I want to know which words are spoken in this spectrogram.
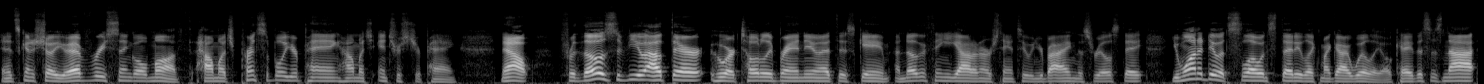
and it's going to show you every single month how much principal you're paying, how much interest you're paying. Now, for those of you out there who are totally brand new at this game, another thing you got to understand too when you're buying this real estate, you want to do it slow and steady like my guy Willy, okay? This is not,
